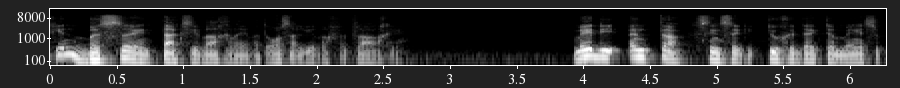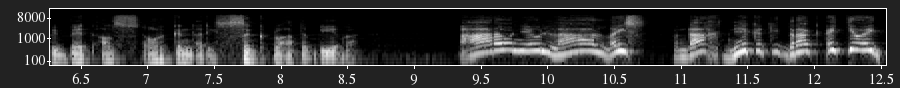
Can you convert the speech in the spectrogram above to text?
Geen busse en taxi wagry wat ons al ewig vertraag nie. Met die intrap sien sy die toegedekte mens op die bed al snorkend dat die sinkplate bewe. "Aaron, jou la, luis, vandag neek ek die drank uit jou uit.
